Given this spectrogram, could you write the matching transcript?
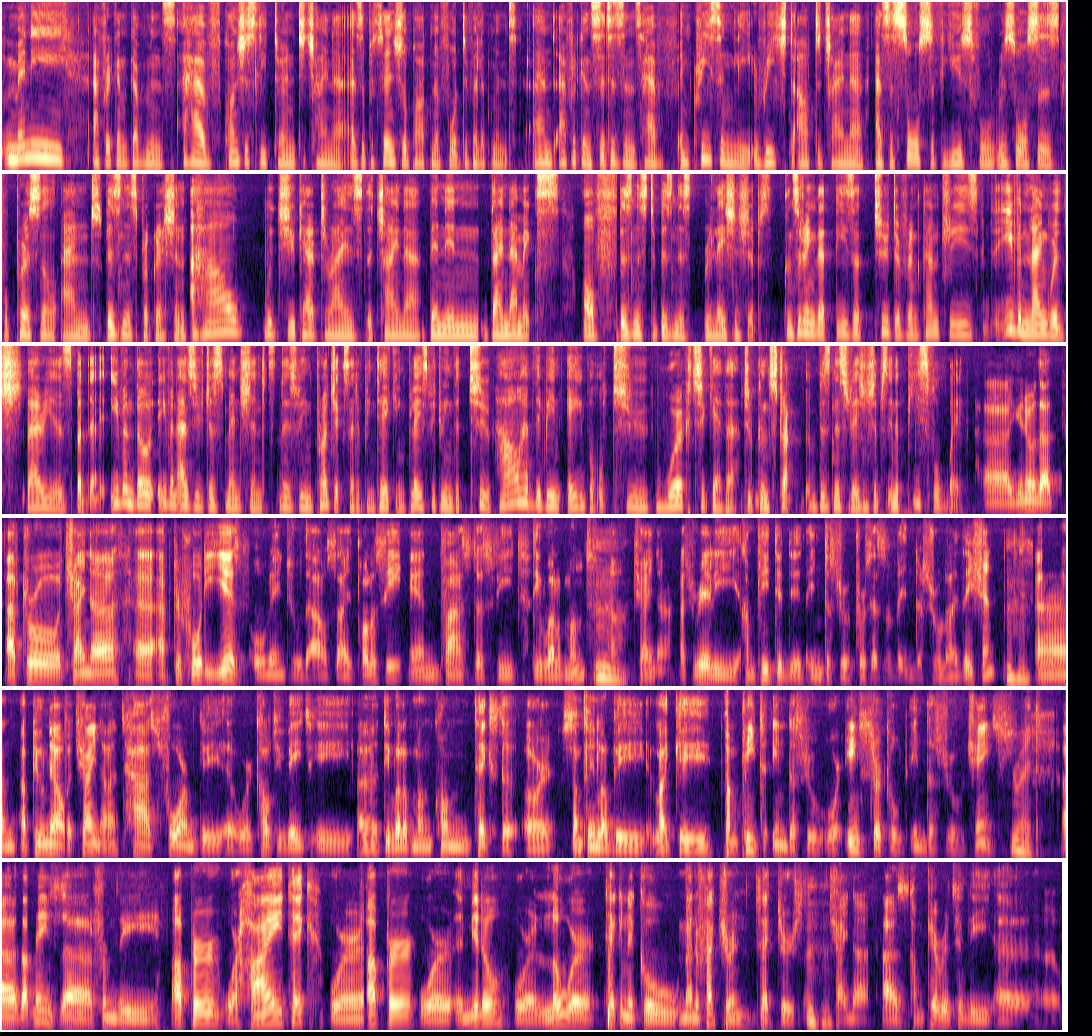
Many African governments have consciously turned to China as a potential partner for development, and African citizens have increasingly reached out to China as a source of useful resources for personal and business progression. How would you characterize the China Benin dynamics of business to business relationships? Considering that these are two different countries, even language barriers, but uh, even though, even as you've just mentioned, there's been projects that have been taking place between the two, how have they been able to work together to construct business relationships in a peaceful way? Uh, you know that after all, China, uh, after 40 years owing to the outside policy and faster speed development, uh, China has really completed the industrial process of industrialization. And up to now, for China has formed a, uh, or cultivate a uh, development context uh, or something like a, like a complete industrial or encircled industrial chains. Right. Uh, that means uh, from the upper or high tech or upper or middle or lower technical manufacturing sectors, China has comparatively uh,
